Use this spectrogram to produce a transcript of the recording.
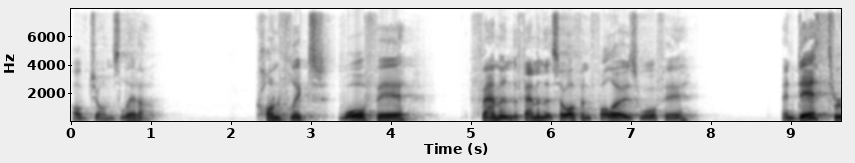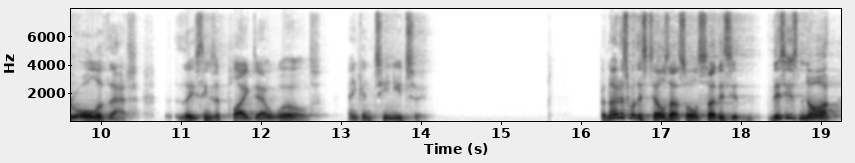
of John's letter. Conflict, warfare, famine, the famine that so often follows warfare, and death through all of that, these things have plagued our world and continue to. But notice what this tells us also. This is, this is not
